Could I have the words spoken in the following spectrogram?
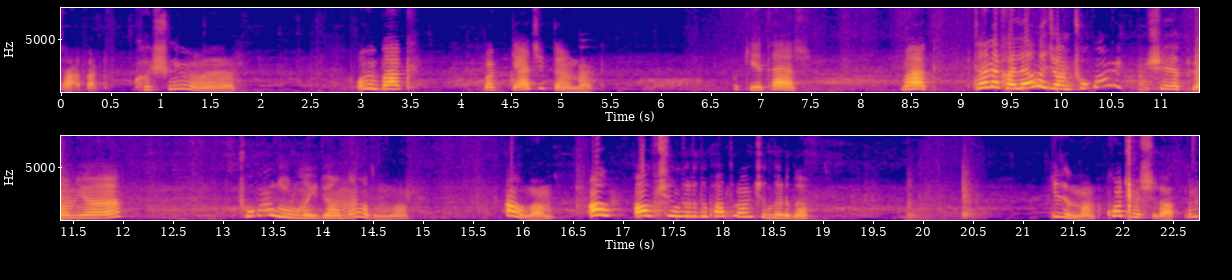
Ya bak kaşınıyor ha. Ama bak. Bak gerçekten bak. Bak yeter. Bak bir tane kale alacağım. Çok mu şey yapıyorsun ya? Çok mu zoruna gidiyor anlamadım lan. Al lan. Al. Al çıldırdı patron çıldırdı. Gidin lan. Koç başı da attım.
